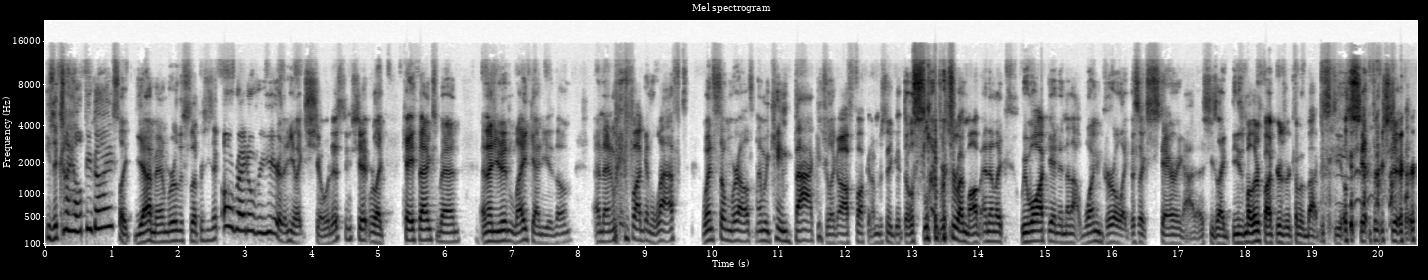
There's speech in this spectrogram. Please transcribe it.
He's like, Can I help you guys? Like, yeah, man, we're the slippers. He's like, Oh, right over here. Then he like showed us and shit. We're like, Okay, thanks, man. And then you didn't like any of them. And then we fucking left, went somewhere else. And then we came back and you're like, Oh, fuck it. I'm just gonna get those slippers for my mom. And then like we walk in and then that one girl like just like staring at us. She's like, These motherfuckers are coming back to steal shit for sure.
